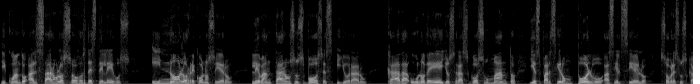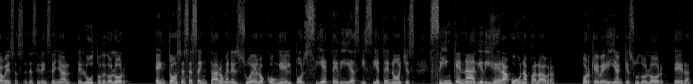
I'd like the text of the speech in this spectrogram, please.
Y cuando alzaron los ojos desde lejos y no lo reconocieron, levantaron sus voces y lloraron. Cada uno de ellos rasgó su manto y esparcieron polvo hacia el cielo sobre sus cabezas, es decir, en señal de luto, de dolor. Entonces se sentaron en el suelo con él por siete días y siete noches, sin que nadie dijera una palabra porque veían que su dolor era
